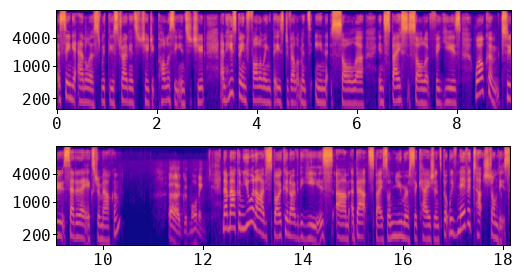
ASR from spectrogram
a senior analyst with the Australian Strategic Policy Institute, and he's been following these developments in solar, in space solar for years. Welcome to Saturday Extra, Malcolm. Uh, good morning. Now, Malcolm, you and I have spoken over the years um, about space on numerous occasions, but we've never touched on this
